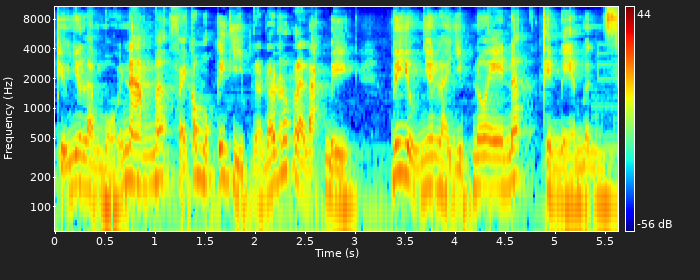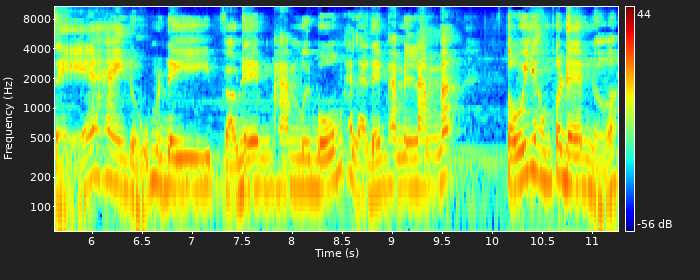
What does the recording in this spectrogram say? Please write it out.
Kiểu như là mỗi năm á phải có một cái dịp nào đó rất là đặc biệt. Ví dụ như là dịp Noel á thì mẹ mình sẽ hay rủ mình đi vào đêm 24 hay là đêm 25 á. Tối chứ không có đêm nữa.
